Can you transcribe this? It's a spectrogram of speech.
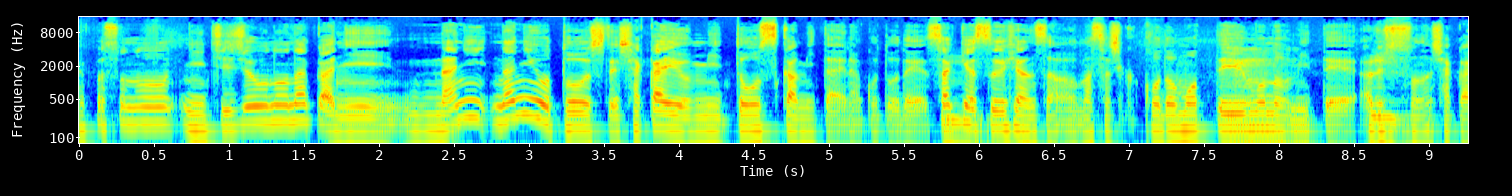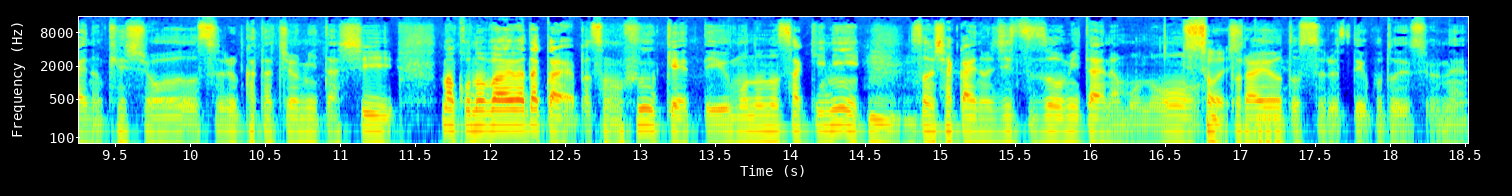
やっぱその日常の中に何何を通して社会を見通すかみたいなことでさっきはスーヒャンさんはまさしく子供っていうものを見て、ある種その社会の結晶する形を見たし、まあ、この場合はだからやっぱその風景っていうものの先に、その社会の実像みたいなものを捉えようとするっていうことですよね。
